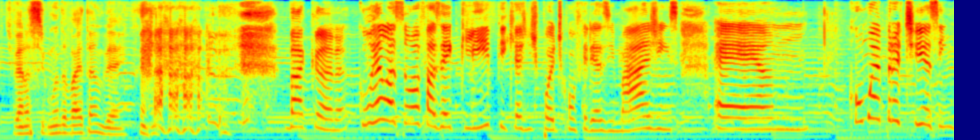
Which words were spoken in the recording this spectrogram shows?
Se tiver na segunda, vai também. Bacana. Com relação a fazer clipe, que a gente pode conferir as imagens, é, como é pra ti, assim,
